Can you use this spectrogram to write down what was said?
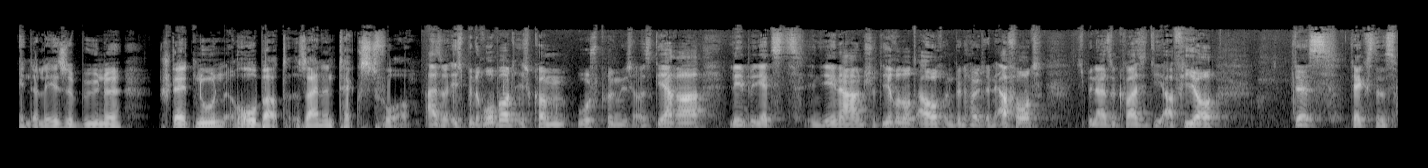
In der Lesebühne stellt nun Robert seinen Text vor. Also ich bin Robert, ich komme ursprünglich aus Gera, lebe jetzt in Jena und studiere dort auch und bin heute in Erfurt. Ich bin also quasi die A4 des Textes.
